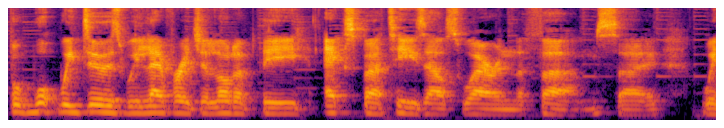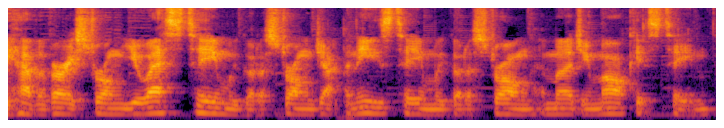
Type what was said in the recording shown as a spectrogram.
But what we do is we leverage a lot of the expertise elsewhere in the firm. So we have a very strong US team, we've got a strong Japanese team, we've got a strong emerging markets team.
